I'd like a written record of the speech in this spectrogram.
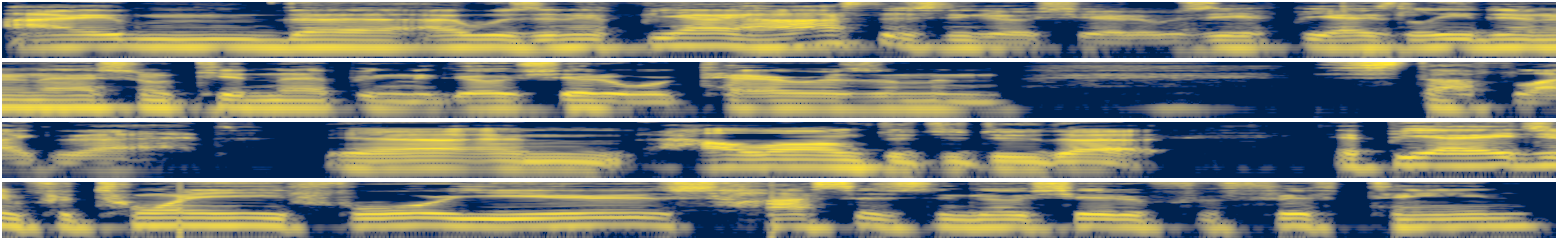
I'm the I was an FBI hostage negotiator. I was the FBI's lead international kidnapping negotiator, worked terrorism and stuff like that. Yeah, and how long did you do that? FBI agent for 24 years, hostage negotiator for 15,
